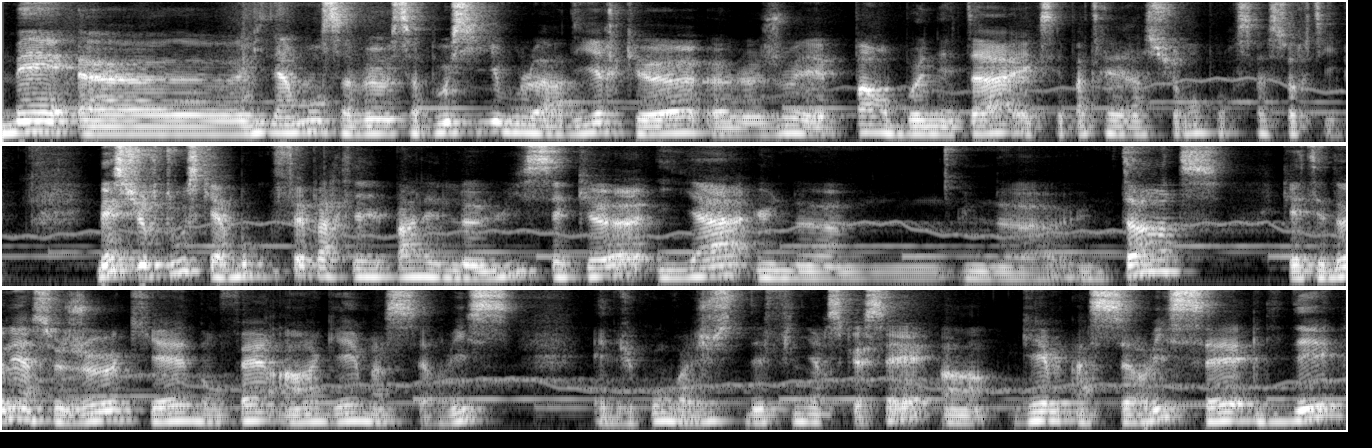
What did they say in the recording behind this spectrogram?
Mais euh, évidemment, ça, veut, ça peut aussi vouloir dire que euh, le jeu est pas en bon état et que c'est pas très rassurant pour sa sortie. Mais surtout, ce qui a beaucoup fait parler, de lui, c'est que il y a une, euh, une, teinte qui a été donnée à ce jeu, qui est d'en faire un game as service. Et du coup, on va juste définir ce que c'est. Un game as service, c'est l'idée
